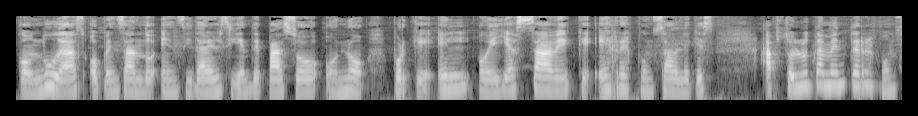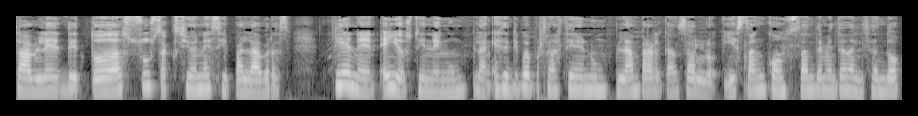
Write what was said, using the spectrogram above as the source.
con dudas o pensando en si dar el siguiente paso o no, porque él o ella sabe que es responsable, que es absolutamente responsable de todas sus acciones y palabras. Tienen, ellos tienen un plan, ese tipo de personas tienen un plan para alcanzarlo y están constantemente analizando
